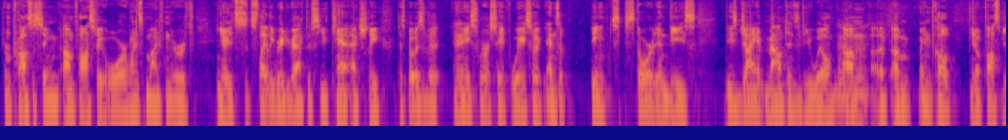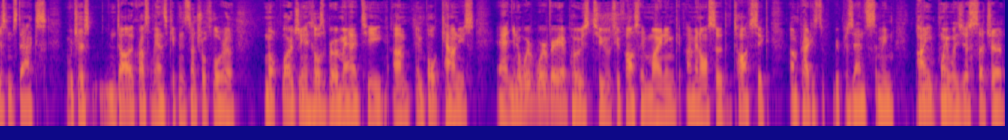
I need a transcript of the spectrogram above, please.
from processing um, phosphate ore when it's mined from the earth. You know, it's slightly radioactive, so you can't actually dispose of it in any sort of safe way. So it ends up being stored in these these giant mountains, if you will, um, of, um, and called you know phosphogypsum stacks, which are dotted across the landscape in Central Florida, largely in Hillsborough, Manatee, um, and Polk counties. And you know we're we're very opposed to to phosphate mining um, and also the toxic um, practice it represents. I mean, Piney Point was just such a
